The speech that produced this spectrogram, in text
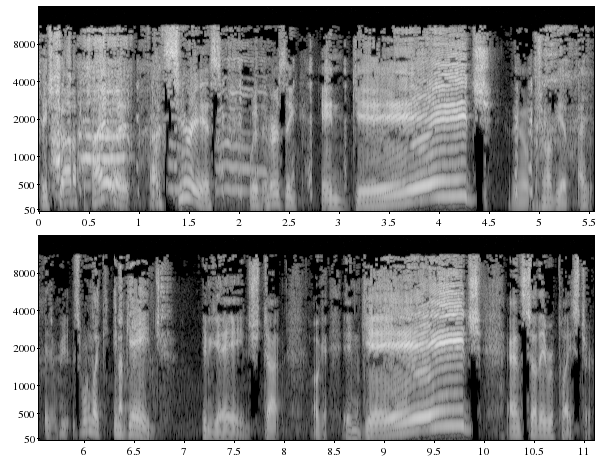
they shot a pilot. I'm serious with her saying engage. You know, I, it's more like engage, engage. Okay, engage. And so they replaced her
